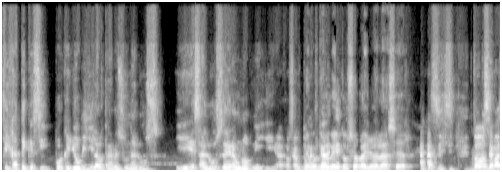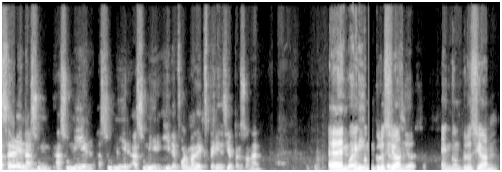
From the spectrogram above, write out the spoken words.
Fíjate que sí, porque yo vi la otra vez una luz y esa luz era un ovni. O sea, automáticamente... con su rayo láser. Todo se basa en asumir, asumir, asumir y de forma de experiencia personal. En, en conclusión, en conclusión,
